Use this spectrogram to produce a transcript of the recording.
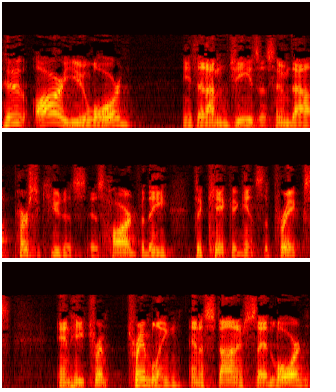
Who are you, Lord? He said, I'm Jesus whom thou persecutest. It's hard for thee to kick against the pricks. And he trem- trembling and astonished said, Lord,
